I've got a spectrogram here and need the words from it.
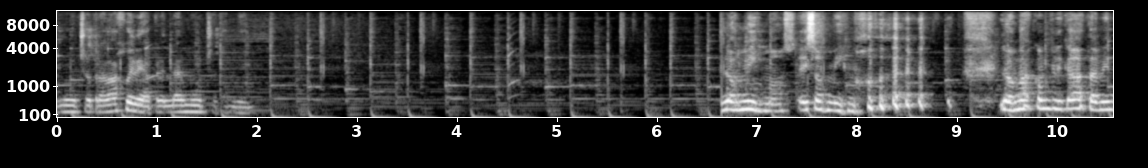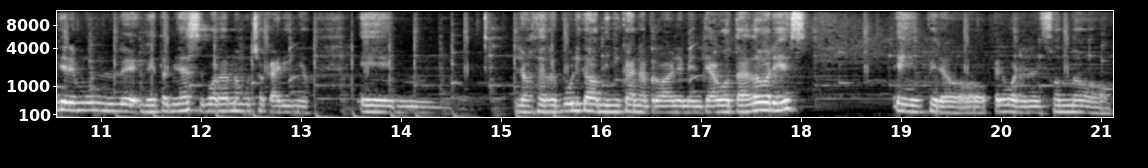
mucho trabajo y de aprender mucho también. Los mismos, esos mismos. los más complicados también tienen le, le terminás guardando mucho cariño. Em, los de República Dominicana probablemente agotadores, eh, pero, pero bueno, en el fondo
